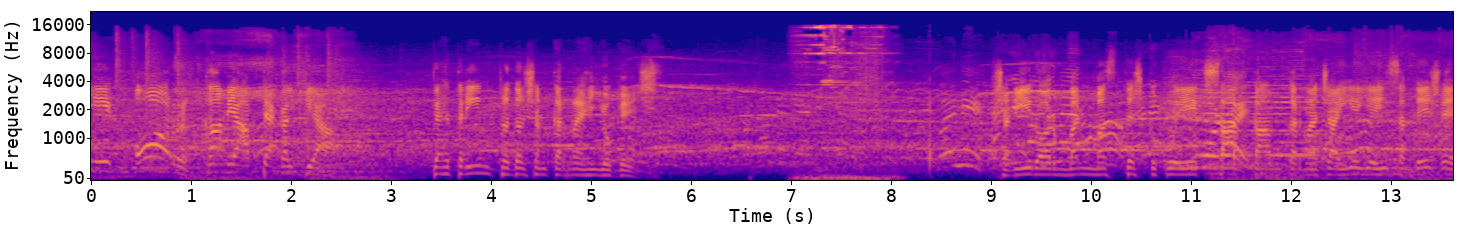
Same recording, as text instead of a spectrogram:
एक और कामयाब टैकल किया। बेहतरीन प्रदर्शन कर रहे हैं योगेश। शरीर और मन मस्तिष्क को एक साथ काम करना चाहिए यही संदेश है।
